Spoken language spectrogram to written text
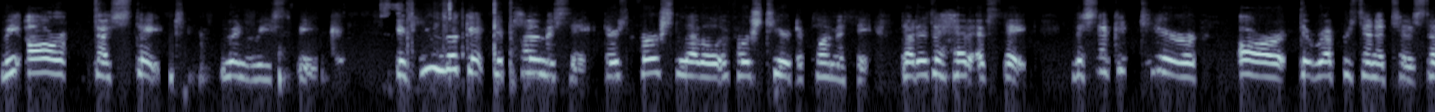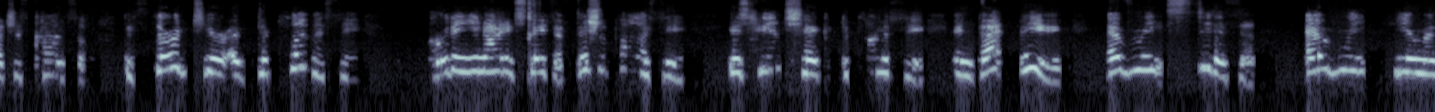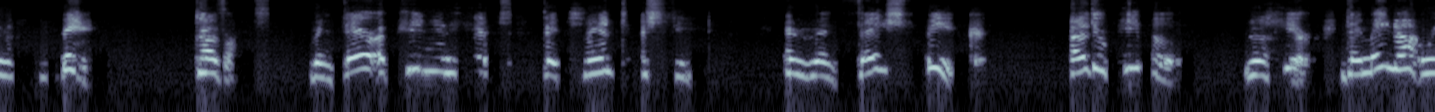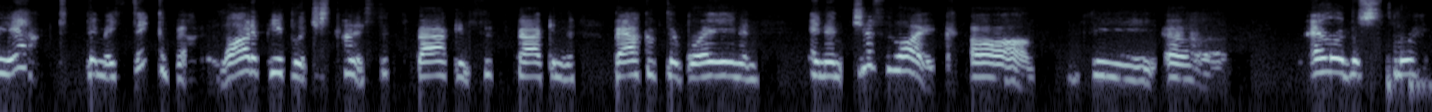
We are the state when we speak. If you look at diplomacy, there's first level, first tier diplomacy. That is a head of state. The second tier are the representatives, such as consul. The third tier of diplomacy, per the United States official policy, is handshake diplomacy. And that being every citizen, every human being governs. When their opinion hits, they plant a seed. And when they speak, other people will hear. They may not react. They may think about it. A lot of people it just kind of sits back and sits back in the back of their brain and and then just like uh, the uh, Arab Spring,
